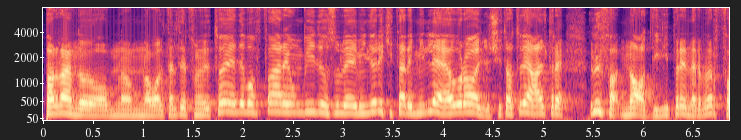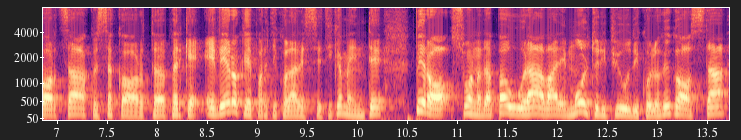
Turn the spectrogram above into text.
parlando una, una volta al telefono, ho detto, eh, devo fare un video sulle migliori chitarre 1000 euro, gli ho citato le altre, e lui fa, no, devi prendere per forza questa Cort, perché è vero che è particolare esteticamente, però suona da paura, vale molto di più di quello che costa,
